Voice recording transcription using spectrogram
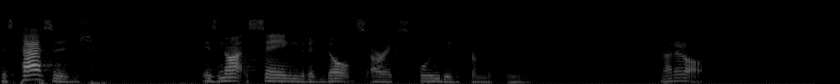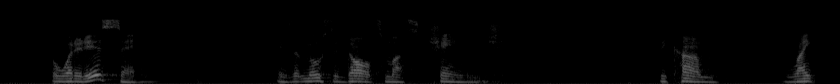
This passage is not saying that adults are excluded from the kingdom. Not at all. But what it is saying is that most adults must change to become like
